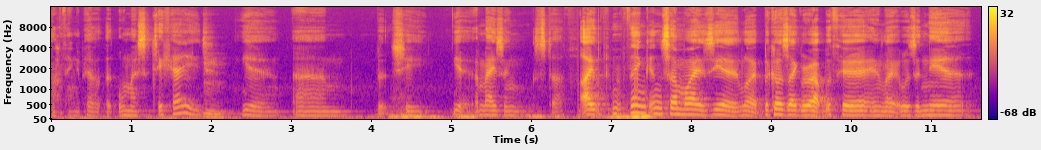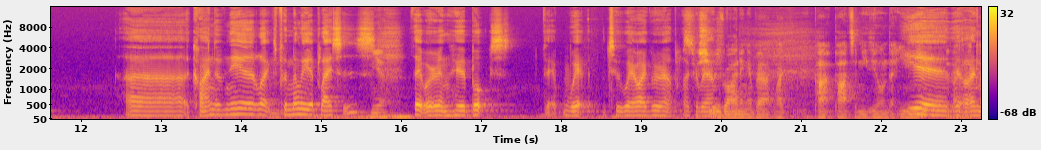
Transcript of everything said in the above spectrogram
I think about almost a decade. Mm. Yeah, um, but she, yeah, amazing stuff. I think in some ways, yeah, like because I grew up with her and like it was a near, uh, kind of near, like Mm. familiar places Yeah. that were in her books that were to where I grew up, like so she was writing about like part, parts of New Zealand that you yeah, knew, like that the I knew,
